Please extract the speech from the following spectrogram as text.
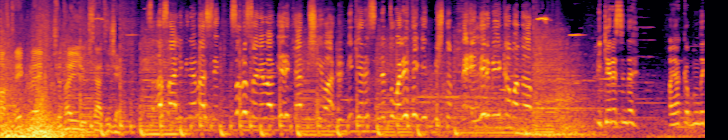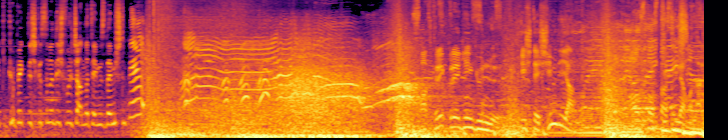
Saftirik Greg çıtayı yükseltecek. Sağ salim inemezsek sana söylemem gereken bir şey var. Bir keresinde tuvalete gitmiştim ve ellerimi yıkamadım. Bir keresinde ayakkabımdaki köpek dışkısını diş fırçamla temizlemiştim. Ne? Saftirik Greg'in günlüğü. İşte şimdi yandı. Ağustos'ta sinemalarda.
